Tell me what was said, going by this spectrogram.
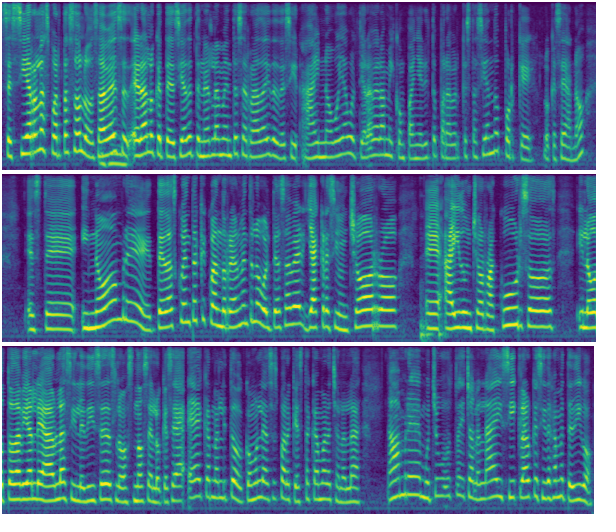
se cierra las puertas solo, ¿sabes? Era lo que te decía de tener la mente cerrada y de decir, ay, no voy a voltear a ver a mi compañerito para ver qué está haciendo, porque lo que sea, ¿no? Este, y no, hombre, te das cuenta que cuando realmente lo volteas a ver, ya creció un chorro, eh, ha ido un chorro a cursos, y luego todavía le hablas y le dices, los, no sé, lo que sea, eh, carnalito, ¿cómo le haces para que esta cámara, chalala? hombre, mucho gusto y chalala, y sí, claro que sí, déjame te digo.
